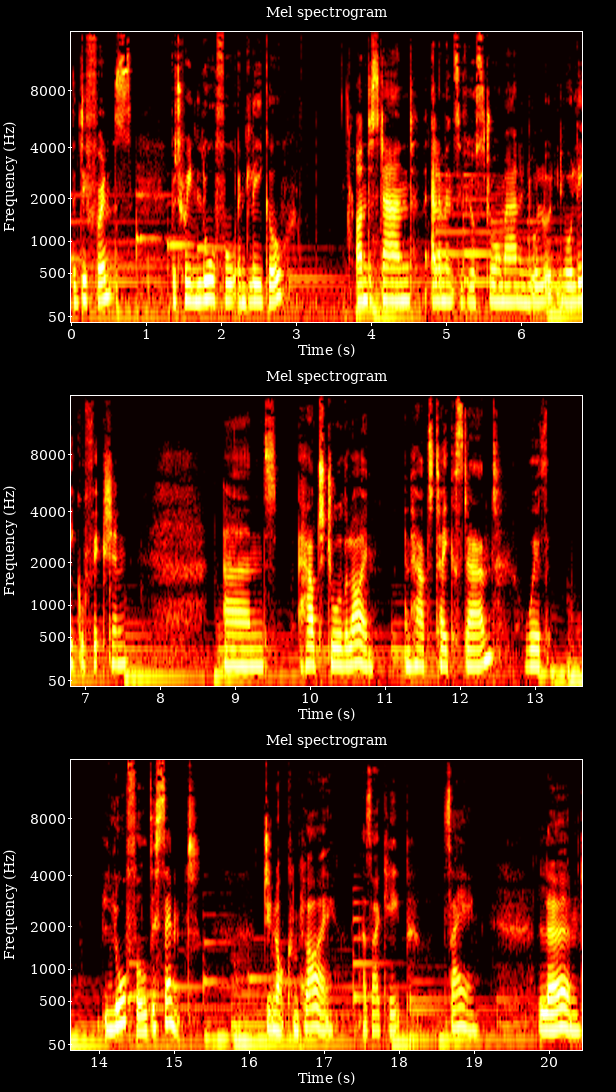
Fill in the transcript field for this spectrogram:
the difference between lawful and legal. Understand the elements of your straw man and your, your legal fiction. And how to draw the line and how to take a stand with lawful dissent. Do not comply, as I keep saying. Learn,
